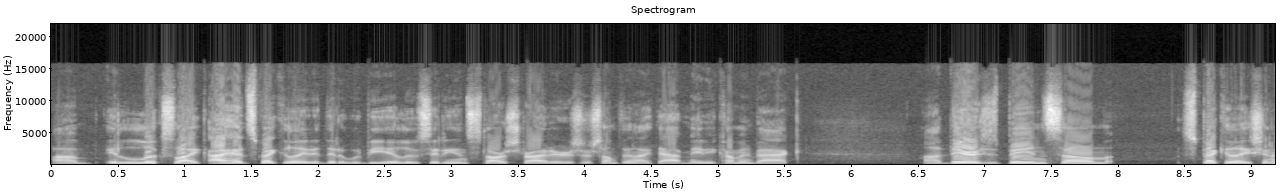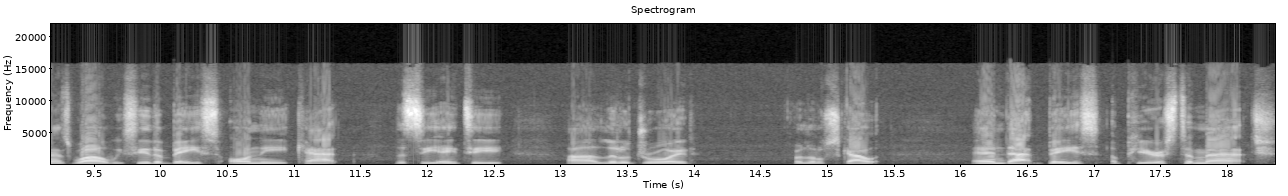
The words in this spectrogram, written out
Um, it looks like I had speculated that it would be Elucidian Star Striders or something like that, maybe coming back. Uh, there has been some speculation as well. We see the base on the cat, the CAT, uh, little droid or little scout, and that base appears to match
